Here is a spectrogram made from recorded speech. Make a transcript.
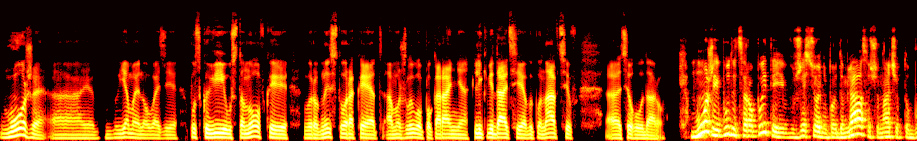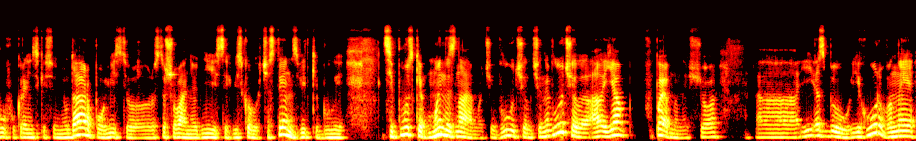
може, е, я маю на увазі пускові установки, виробництво ракет, а можливо покарання, ліквідація виконавців е, цього удару. Може і буде це робити. І вже сьогодні повідомлялося, що, начебто, був український сьогодні удар по місцю розташування однієї з цих військових частин, звідки були ці пуски. Ми не знаємо, чи влучили, чи не влучили, але я впевнений, що і СБУ, і ГУР вони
